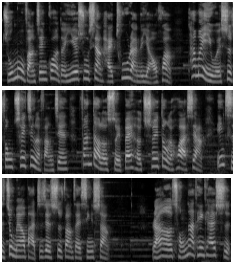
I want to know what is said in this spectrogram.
祖母房间挂的耶稣像还突然的摇晃。他们以为是风吹进了房间，翻倒了水杯和吹动了画像，因此就没有把这件事放在心上。然而，从那天开始，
